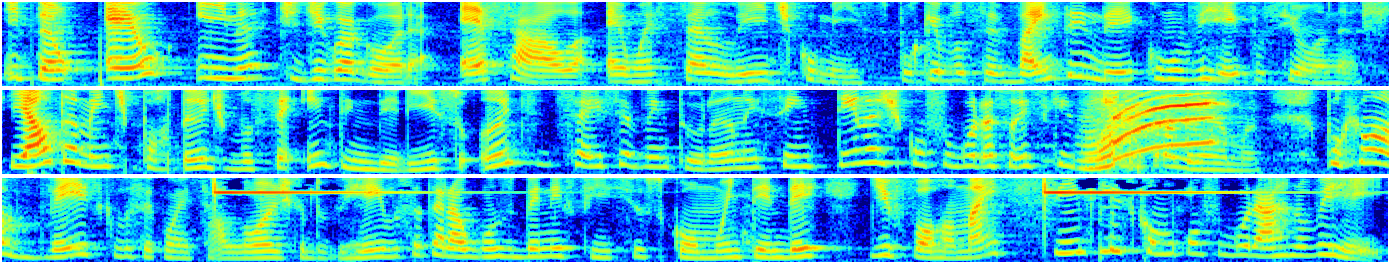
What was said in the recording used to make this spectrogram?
Então, eu, Ina, te digo agora, essa aula é um excelente começo, porque você vai entender como o V-Ray funciona. E é altamente importante você entender isso antes de sair se aventurando em centenas de configurações que existem no programa. Porque uma vez que você conhecer a lógica do V-Ray, você terá alguns benefícios, como entender de forma mais simples como configurar no V-Ray.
